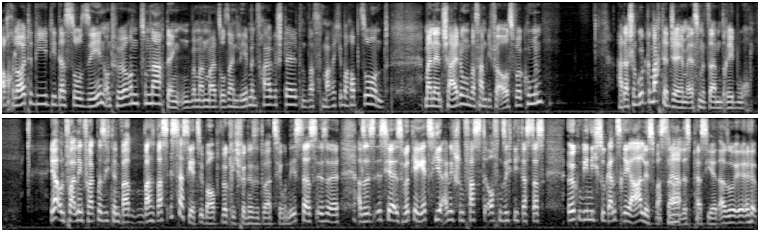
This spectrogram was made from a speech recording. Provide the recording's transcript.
auch Leute, die, die das so sehen und hören, zum Nachdenken, wenn man mal so sein Leben in Frage stellt und was mache ich überhaupt so und meine Entscheidungen, was haben die für Auswirkungen? Hat er schon gut gemacht, der JMS mit seinem Drehbuch. Ja, und vor allen Dingen fragt man sich dann, wa- was, was ist das jetzt überhaupt wirklich für eine Situation? Ist das, ist, äh, also es ist ja, es wird ja jetzt hier eigentlich schon fast offensichtlich, dass das irgendwie nicht so ganz real ist, was da Ja. alles passiert. Also äh,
